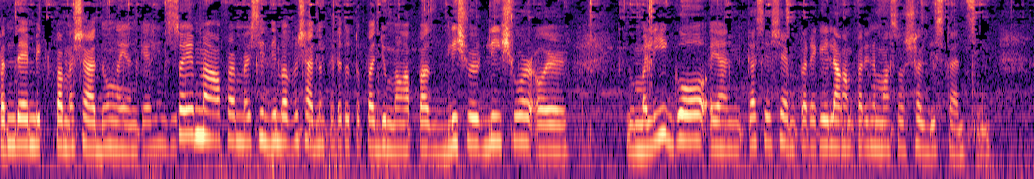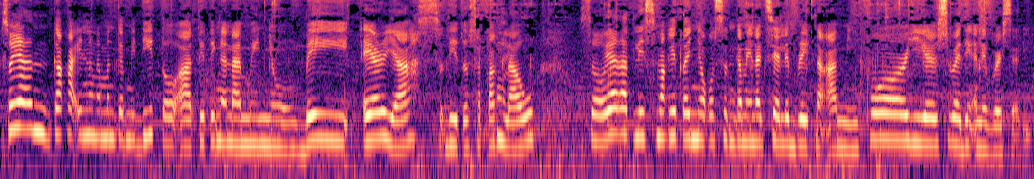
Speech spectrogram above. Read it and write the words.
pandemic pa masyado ngayon. Kaya hindi, so, yun mga farmers, hindi ba masyadong pinatutupad yung mga pag-leisure-leisure or yung maligo. Ayan. Kasi, syempre, kailangan pa rin ng mga social distancing. So yan, kakain lang naman kami dito at titingnan namin yung bay area dito sa Panglao. So, yan, at least makita nyo kung saan kami nag-celebrate ng aming 4 years wedding anniversary.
